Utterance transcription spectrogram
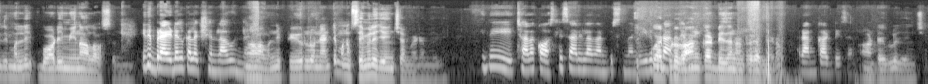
ఇది మళ్ళీ బాడీ మీనా అలా వస్తుంది ఇది బ్రైడల్ కలెక్షన్ లాగా ఉంది అవన్నీ ప్యూర్లోనే అంటే మనం సెమీలో చేయించాం మేడం ఇది. ఇది చాలా కాస్ట్లీ సారీ లాగా అనిపిస్తుందండి. ఇది ఎక్కువ కూడా ఇప్పుడు రాంగ్ కార్డ్ డిజైన్ అంటారు కదా మేడం. రంగ్ కార్డ్ డిజైన్ ఆ టైప్లో చేయించాం.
